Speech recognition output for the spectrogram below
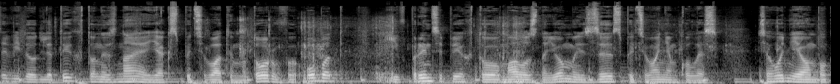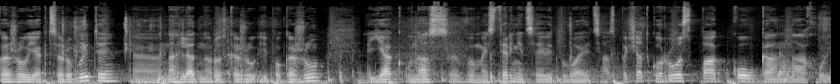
Це відео для тих, хто не знає, як спецювати мотор в обод, і в принципі, хто мало знайомий з спецюванням колес. Сьогодні я вам покажу, як це робити. е, Наглядно розкажу і покажу, як у нас в майстерні це відбувається. А спочатку розпаковка нахуй.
